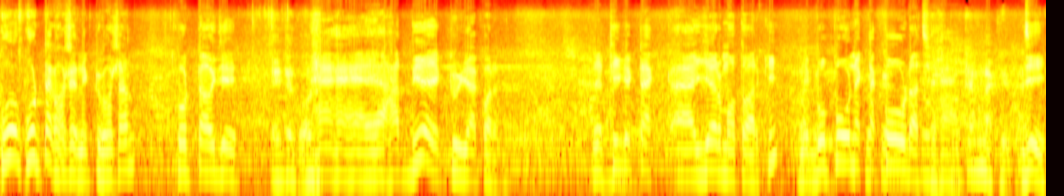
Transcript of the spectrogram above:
কো- কোডটা ঘষেন একটু ঘষান। কোডটা ওই যে হ্যাঁ হ্যাঁ হ্যাঁ হাত দিয়ে একটু ইয়া করেন। যে ঠিক একটা ইয়ের মতো আর কি। গোপন একটা কোড আছে হ্যাঁ। এটা? জি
